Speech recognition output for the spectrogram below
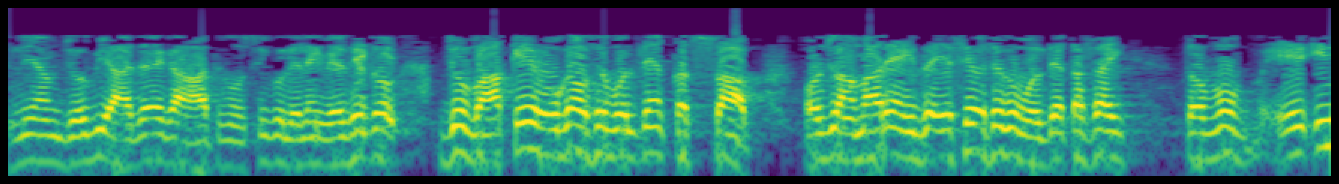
اس لیے ہم جو بھی آ جائے گا ہاتھ میں اسی کو لے لیں گے۔ ویسے تو جو واقع ہوگا اسے بولتے ہیں قصاب، اور جو ہمارے ایسے ویسے کو بولتے ہیں قصائی۔ تو وہ ان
